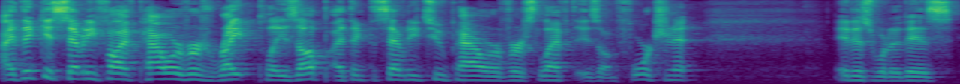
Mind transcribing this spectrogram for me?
I think his 75 power versus right plays up. I think the 72 power versus left is unfortunate. It is what it is.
